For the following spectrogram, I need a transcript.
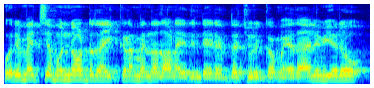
ഒരുമിച്ച് മുന്നോട്ട് നയിക്കണം എന്നതാണ് ഇതിന്റെ രക്തചുരുക്കം ഏതായാലും ഈയൊരു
